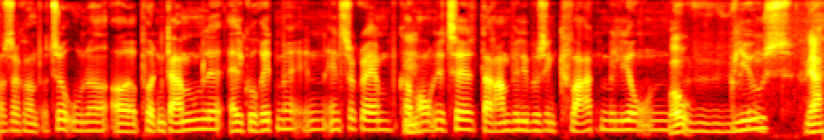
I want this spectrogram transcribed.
og så kom der 200, og på den gamle algoritme en Instagram kom Mm. ordentligt til. Der ramte vi lige pludselig en kvart million Wow. views. Ja.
